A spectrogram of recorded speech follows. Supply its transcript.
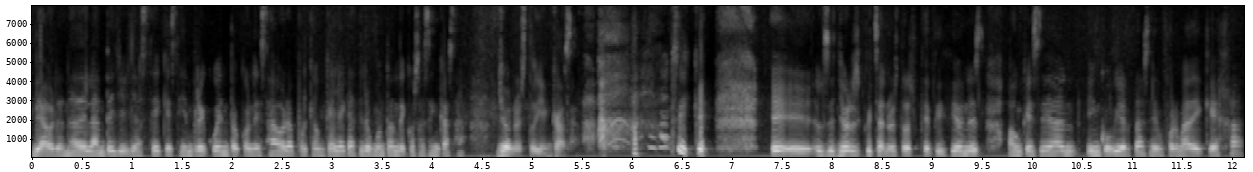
de ahora en adelante yo ya sé que siempre cuento con esa hora porque aunque haya que hacer un montón de cosas en casa, yo no estoy en casa. Así que eh, el Señor escucha nuestras peticiones, aunque sean encubiertas en forma de queja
